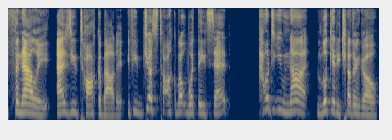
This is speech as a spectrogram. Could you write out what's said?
finale as you talk about it? If you just talk about what they said, how do you not look at each other and go,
